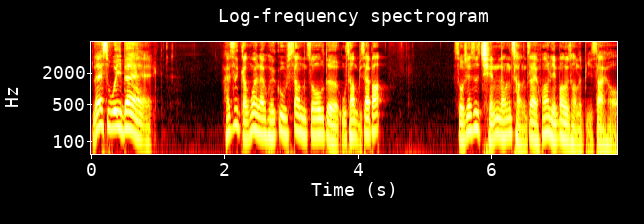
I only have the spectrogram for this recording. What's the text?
Let's way back，还是赶快来回顾上周的五场比赛吧。首先是前两场在花莲棒球场的比赛，哈，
